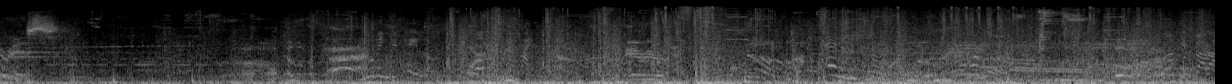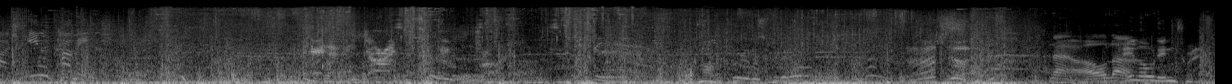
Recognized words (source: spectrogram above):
The. Moving the payload. Follow behind me. Barrier Rocket barrage incoming. enemy turret. Now hold on. Payload in transit.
